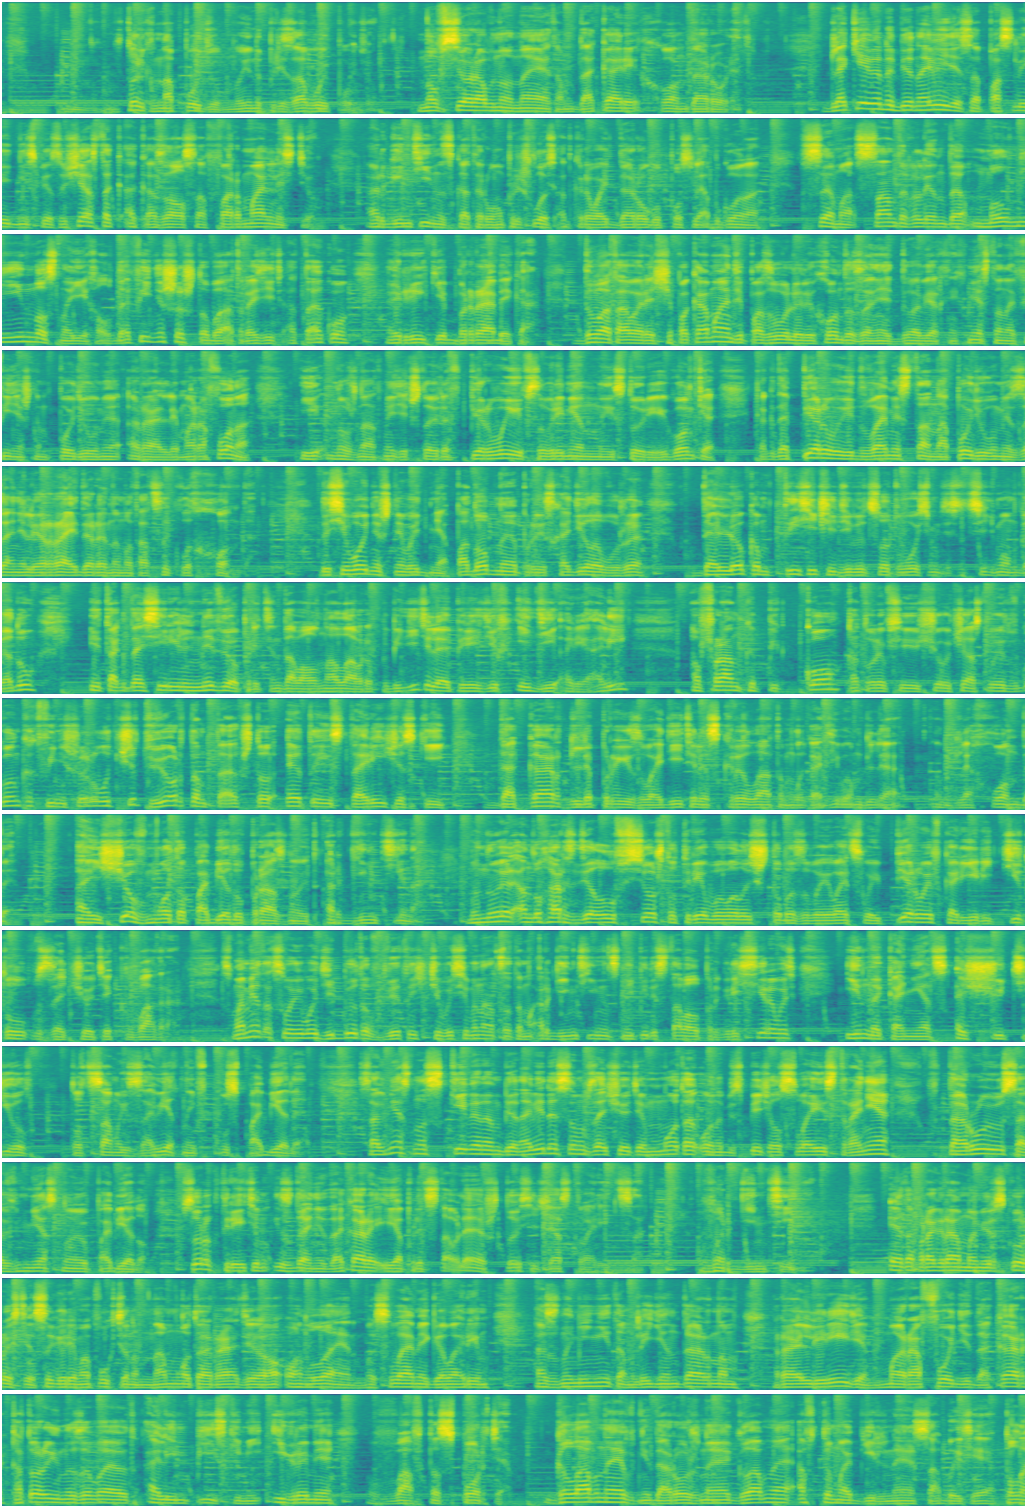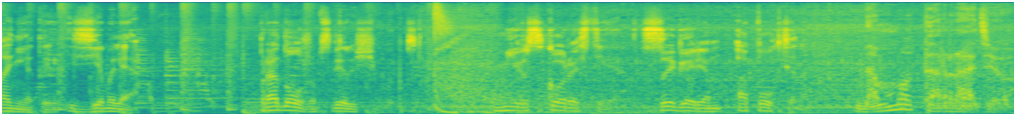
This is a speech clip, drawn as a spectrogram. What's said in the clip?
не только на подиум, но и на призовой подиум. Но все равно на этом Дакаре Honda рулит. Для Кевина Бенавидеса последний спецучасток оказался формальностью. Аргентинец, которому пришлось открывать дорогу после обгона Сэма Сандерленда, молниеносно ехал до финиша, чтобы отразить атаку Рики Брабика. Два товарища по команде позволили Хонда занять два верхних места на финишном подиуме ралли-марафона. И нужно отметить, что это впервые в современной истории гонки, когда первые два места на подиуме заняли райдеры на мотоциклах Honda. До сегодняшнего дня подобное происходило в уже далеком 1987 году, и тогда Сириль Неве претендовал на лавры победителя, опередив Эди Ариали, а Франко Пикко, который все еще участвует в гонках, финишировал четвертым, так что это исторический Дакар для производителя с крылатым логотипом для, для Honda. А еще в мото победу празднует Аргентина – Мануэль Андухар сделал все, что требовалось, чтобы завоевать свой первый в карьере титул в зачете квадро. С момента своего дебюта в 2018-м аргентинец не переставал прогрессировать и, наконец, ощутил тот самый заветный вкус победы. Совместно с Кевином Бенавидесом в зачете мото он обеспечил своей стране вторую совместную победу. В 43-м издании Дакара и я представляю, что сейчас творится в Аргентине. Это программа «Мир скорости» с Игорем Апухтиным на Моторадио онлайн. Мы с вами говорим о знаменитом легендарном ралли-рейде «Марафоне Дакар», который называют Олимпийскими играми в автоспорте. Главное внедорожное, главное автомобильное событие планеты Земля. Продолжим в следующем выпуске. «Мир скорости» с Игорем Апухтиным. На Моторадио.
